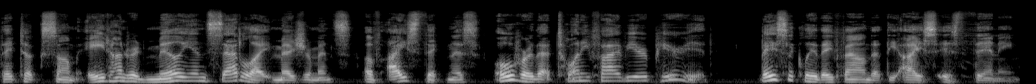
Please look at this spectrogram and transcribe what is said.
They took some 800 million satellite measurements of ice thickness over that 25 year period. Basically, they found that the ice is thinning.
